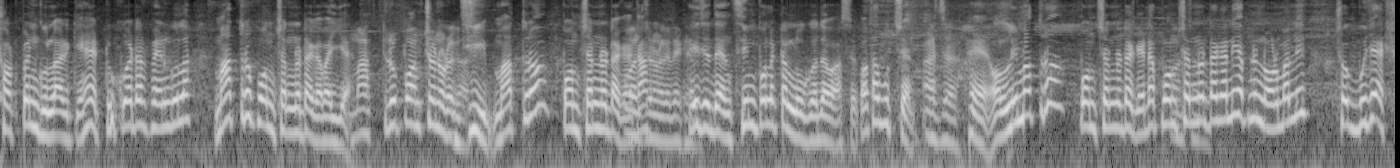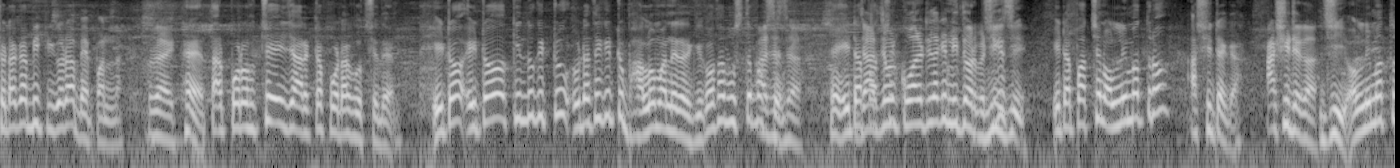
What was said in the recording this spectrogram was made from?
শর্ট প্যান্টগুলো আর কি হ্যাঁ টু কোয়ার্টার প্যান্টগুলো মাত্র পঞ্চান্ন টাকা ভাইয়া। মাত্র পঞ্চান্ন টাকা। জি মাত্র পঞ্চান্ন টাকা। 55 টাকা দেখেন। এই যে দেন সিম্পল একটা লোগো দেওয়া আছে কথা বুঝছেন? আচ্ছা। হ্যাঁ অনলি মাত্র পঞ্চান্ন টাকা। এটা পঞ্চান্ন টাকা নিয়ে আপনি নর্মালি চোখ বুঝে একশো টাকা বিক্রি করা ব্যাপার না। রাইট হ্যাঁ তারপর হচ্ছে এই যে আরেকটা প্রোডাক্ট হচ্ছে দেন। এটা এটা কিন্তু একটু ওটা থেকে একটু ভালো মানের আর কি কথা বুঝতে পারছেন? আচ্ছা। হ্যাঁ এটা পাচ্ছেন যেমন কোয়ালিটি লাগে নিতে পারবেন ঠিক আছে? এটা পাচ্ছেন অনলি মাত্র আশি টাকা। আশি টাকা? জি অনলি মাত্র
